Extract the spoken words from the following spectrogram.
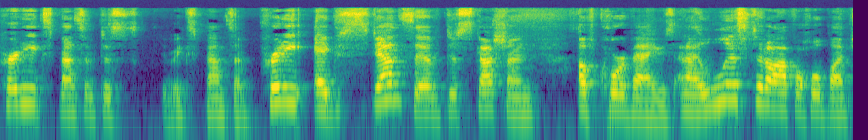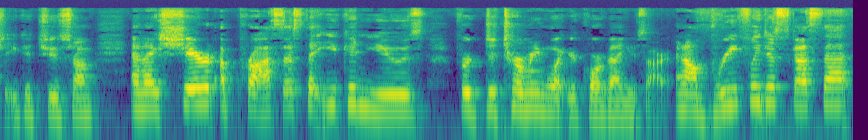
pretty expensive dis, expensive, pretty extensive discussion of core values. And I listed off a whole bunch that you could choose from. And I shared a process that you can use for determining what your core values are. And I'll briefly discuss that.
